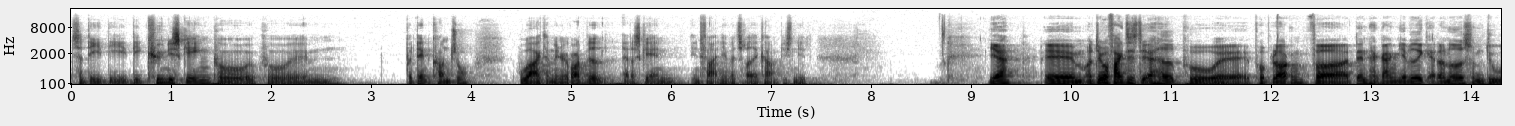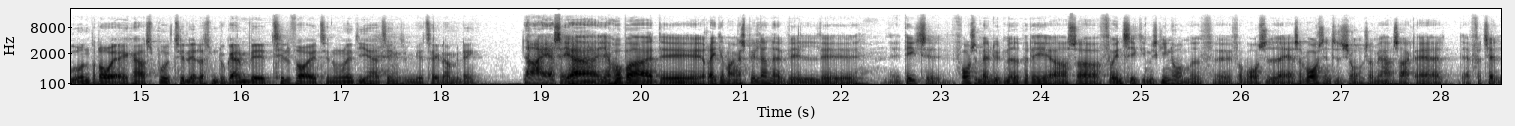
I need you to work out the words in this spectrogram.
så det, det, det er kynisk game på, på, øhm, på den konto, uagtet man jo godt ved, at der sker en, en fejl i hver tredje kamp i snit. Ja, øh, og det var faktisk det, jeg havde på, øh, på bloggen for den her gang. Jeg ved ikke, er der noget, som du undrer over, jeg ikke har spurgt til, eller som du gerne vil tilføje til nogle af de her ting, som vi har talt om i dag? Nej, altså jeg, jeg håber, at øh, rigtig mange af spillerne vil øh, dels øh, fortsætte med at lytte med på det her, og så få indsigt i maskinrummet øh, fra vores side af. Altså vores intention, som jeg har sagt, er at, at fortælle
